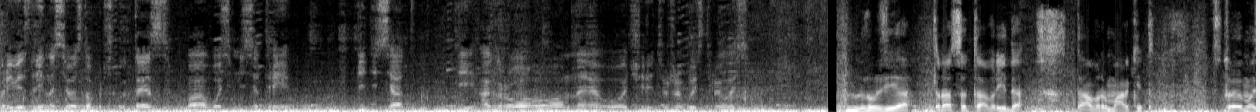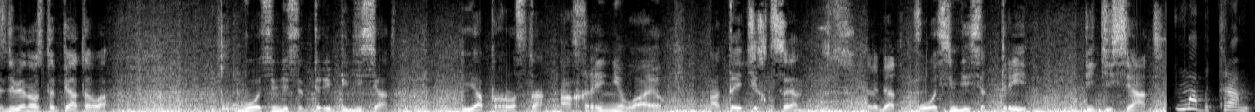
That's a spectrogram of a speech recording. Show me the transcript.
Привезли на Севастопольскую ТЭС по 83,50. И огромная очередь уже выстроилась. Друзья, трасса Таврида, Тавр Маркет. Стоимость 95-го 83,50. Я просто охреневаю от этих цен. Ребят, 83,50. Мабуть, Трамп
